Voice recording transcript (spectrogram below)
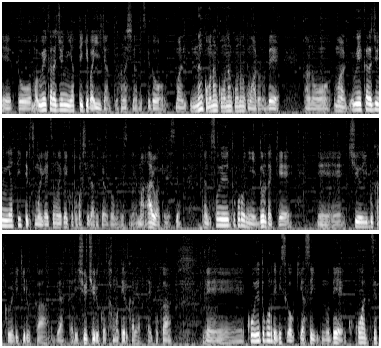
えーとまあ、上から順にやっていけばいいじゃんっていう話なんですけど、まあ、何個も何個も何個も何個もあるのであの、まあ、上から順にやっていってるつもりがいつの間にか1個飛ばしてたみたいなこともですね、まあ、あるわけですよ。なんでそういうところにどれだけ、えー、注意深くできるかであったり集中力を保てるかであったりとか、えー、こういうところでミスが起きやすいのでここは絶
